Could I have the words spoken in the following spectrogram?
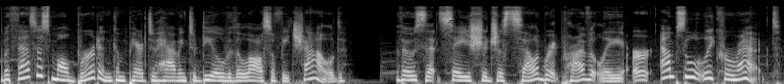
but that's a small burden compared to having to deal with the loss of a child. Those that say you should just celebrate privately are absolutely correct.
